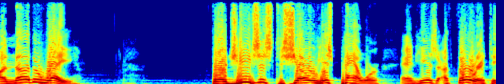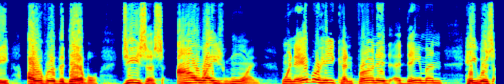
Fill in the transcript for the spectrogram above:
another way for Jesus to show his power and his authority over the devil. Jesus always won. Whenever he confronted a demon, he was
